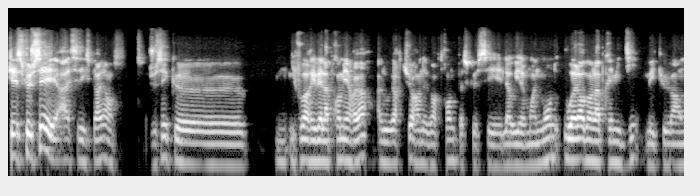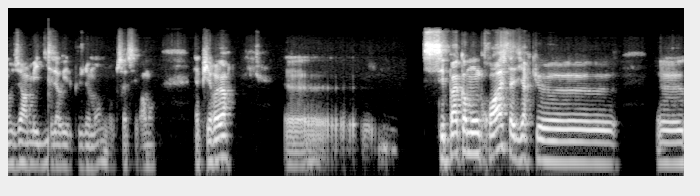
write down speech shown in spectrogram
qu'est-ce que je sais? Ah, C'est l'expérience. Je sais que il faut arriver à la première heure, à l'ouverture à 9h30, parce que c'est là où il y a le moins de monde, ou alors dans l'après-midi, mais qu'à 11h midi, c'est là où il y a le plus de monde. Donc ça, c'est vraiment la pire heure. Euh, c'est pas comme on croit, c'est-à-dire que euh,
